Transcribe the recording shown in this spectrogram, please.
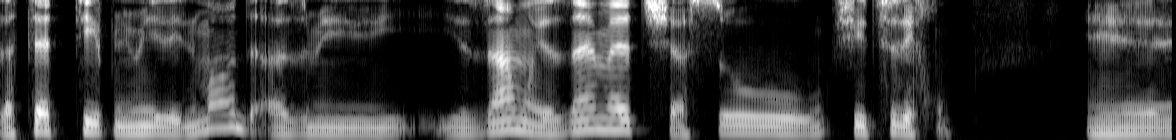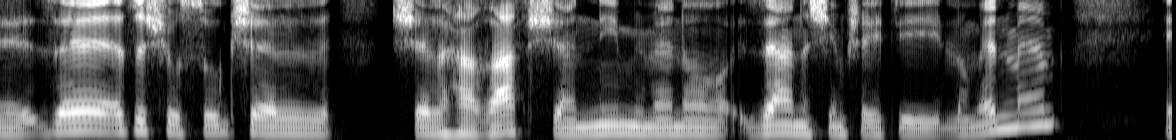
לתת טיפ ממי ללמוד אז מיזם או יזמת שעשו שהצליחו. אה, זה איזשהו סוג של של הרף שאני ממנו זה האנשים שהייתי לומד מהם. אה,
